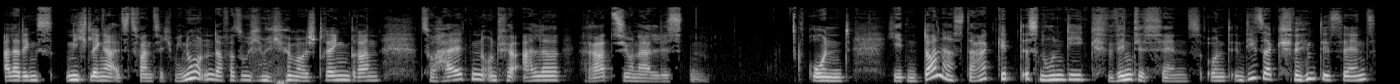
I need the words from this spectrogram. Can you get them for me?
allerdings nicht länger als 20 Minuten. Da versuche ich mich immer streng dran zu halten und für alle Rationalisten. Und jeden Donnerstag gibt es nun die Quintessenz. Und in dieser Quintessenz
